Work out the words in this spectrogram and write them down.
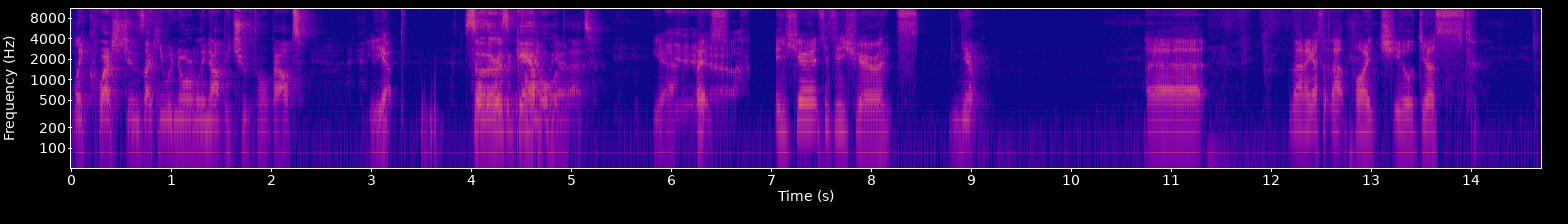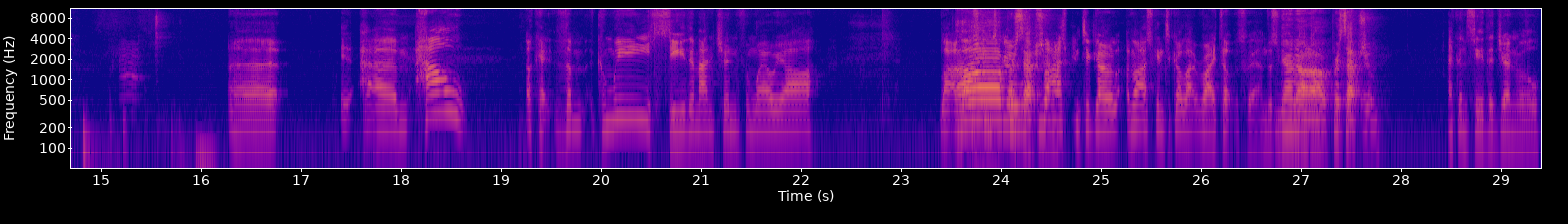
like questions that he would normally not be truthful about. Yep. So there is a gamble we with that. Yeah. But it's, insurance is insurance. Yep. Uh, then I guess at that point she'll just. Uh, it- um, how? Okay, the can we see the mansion from where we are? Like, I'm not asking Uh, to go- perception. I'm not asking to go. I'm not asking to go like right up to it. I'm just. No, no, no. Perception. I can see the general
